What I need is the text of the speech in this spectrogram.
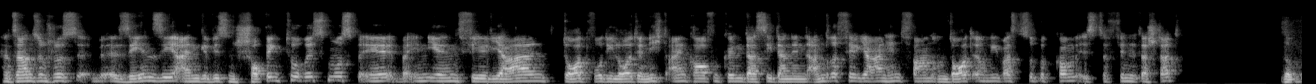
Herr Zahn, zum Schluss, äh, sehen Sie einen gewissen Shopping-Tourismus in Ihren Filialen, dort, wo die Leute nicht einkaufen können, dass sie dann in andere Filialen hinfahren, um dort irgendwie was zu bekommen? Ist, findet das statt? So,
